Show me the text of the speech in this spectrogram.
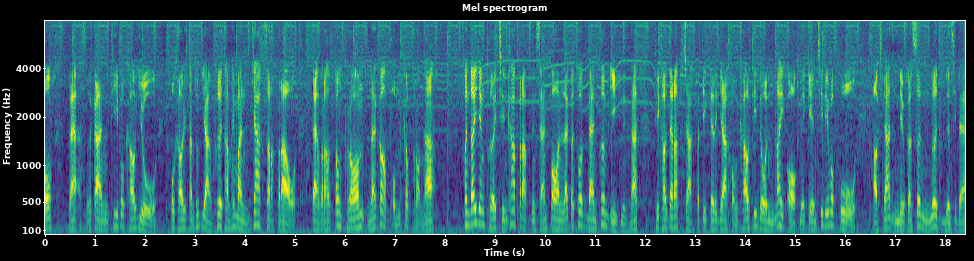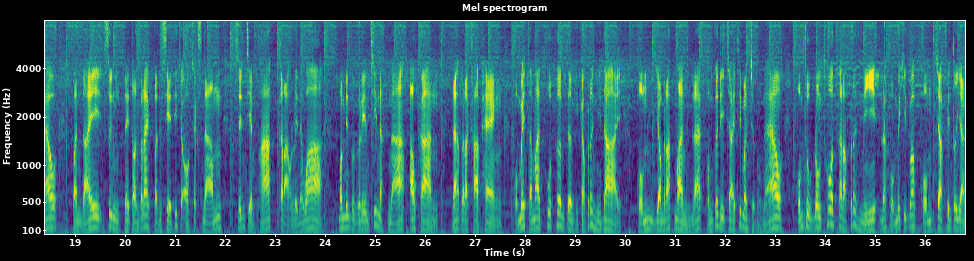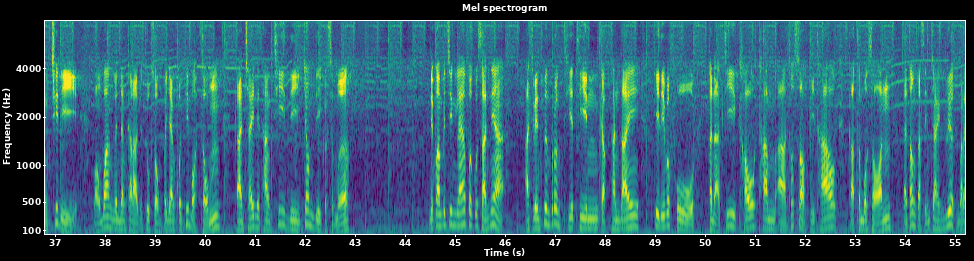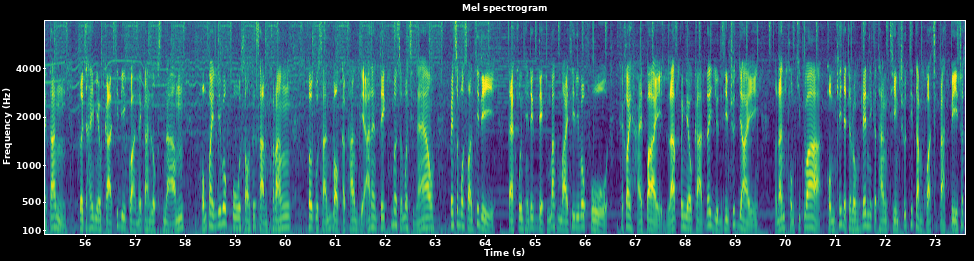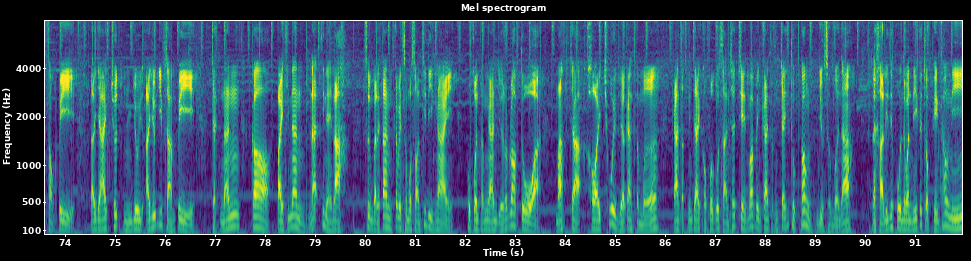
และสถานการณ์ที่พวกเขาอยู่ พวกเขาจะทำทุกอย่างเพื่อทำให้มันยากสำหรับเรา แต่เราต้องพร้อมและก็ผมก็พร้อมนะฟันได้ยังเผยถึงค่าปรับ 1 0 0 0 0แปอนด์และก็โทษแบนเพิ่มอีก 1 นัด ที่เขาได้รับจากปฏิกิริยาของเขาที่โดนไล่ออกในเกมที่ลิเวอร์พูล เอาชนะนิวคาสเซิลเมื่อเดือนที่แล้วฟันได้ซึ่งในตอนแรกปฏิเสธที่จะออกจากสนามเซนเจมพาร์คกล่าวเลยนะว่า มันเป็นบทเรียนที่หนักหนาเอาการและราคาแพง ผมไม่สามารถพูดเพิ่มเติมเกี่ยวกับเรื่องนี้ได้ ผมยอมรับมันและผมก็ดีใจที่มันจบลงแล้ว ผมถูกลงโทษสำหรับเรื่องนี้ และผมไม่คิดว่าผมจะเป็นตัวอย่างที่ดีหวังว่าเงินดังกล่าวจะถูกส่งไปยังคนที่เหมาะสม การใช้ในทางที่ดีย่อมดีกว่าเสมอ ในความเป็นจริงแล้วเฟอร์กูสันเนี่ย อาจจะเป็นเพื่อนร่วมทีมกับทันไดที่ลิเวอร์พูลขณะที่เขาทำาทดสอบฝีเท้ากับสโมสร แต่ต้องตัดสินใจเลือกไบรตันเพื่อจะให้มีโอกาสที่ดีกว่าในการลงสนาม ผมไปลิเวอร์พูล2-3 ครั้งเฟอร์กูสันบอกกับทางเดอะอาร์แลนติกเมื่อสมมติที่แล้ว เป็นสโมสรที่ดี แต่คุณเห็นเด็กๆ มากมายที่ลิเวอร์พูลค่อยๆ หายไป และไม่มีโอกาสได้อยู่ในทีมชุดใหญ่ ตอนนั้นผมคิดว่าผมแค่อยากจะลงเล่นในกระทางทีมชุดที่ต่ำกว่า 18 ปีสัก 2 ปี แล้วย้ายชุดอยู่อายุ 23 ปี จากนั้นก็ไปที่นั่นและที่ไหนล่ะ ซึ่งบรตันก็เป็นสโมสรที่ดีไง ผู้คนทำงานอยู่รอบๆตัว มักจะคอยช่วยเหลือกันเสมอ การตัดสินใจของเฟอร์กูสันชัดเจนว่าเป็นการตัดสินใจที่ถูกต้องอยู่เสมอนะ และข่าวลิเวอร์พูลในวันนี้ก็จบเพียงเท่านี้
